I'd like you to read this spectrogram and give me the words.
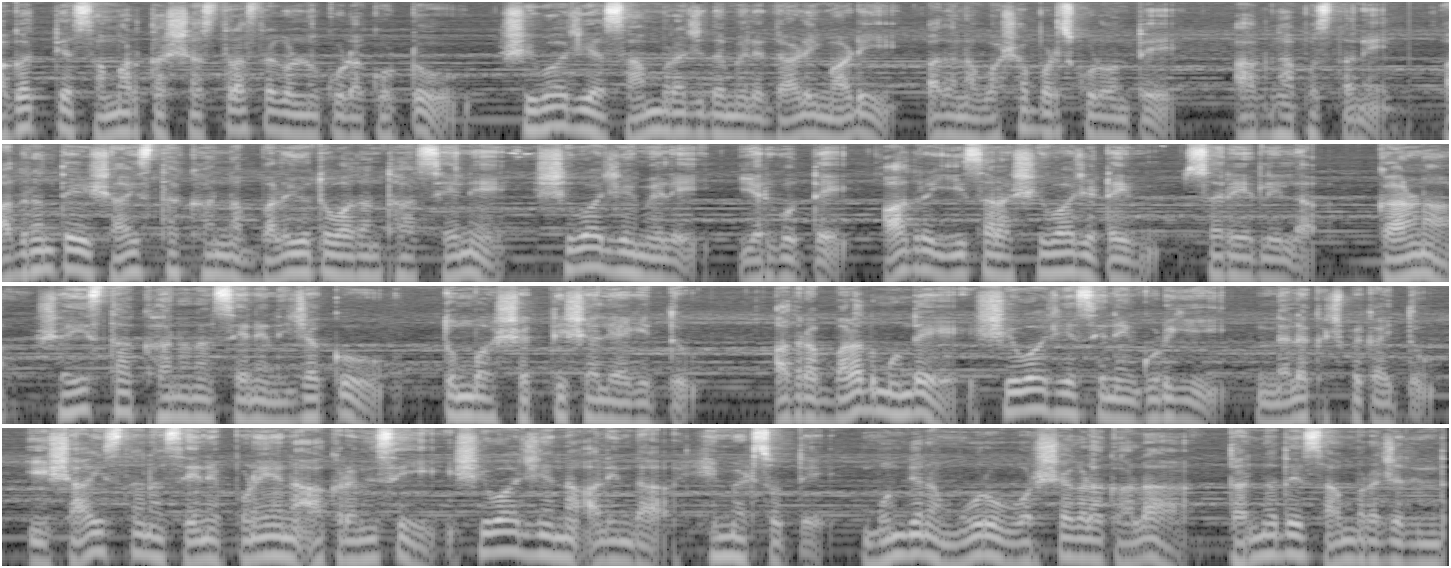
ಅಗತ್ಯ ಸಮರ್ಥ ಶಸ್ತ್ರಾಸ್ತ್ರಗಳನ್ನು ಕೂಡ ಕೊಟ್ಟು ಶಿವಾಜಿಯ ಸಾಮ್ರಾಜ್ಯದ ಮೇಲೆ ದಾಳಿ ಮಾಡಿ ಅದನ್ನು ವಶಪಡಿಸಿಕೊಡುವಂತೆ ಆಜ್ಞಾಪಿಸ್ತಾನೆ. ಅದರಂತೆ ಶಾಯಿಸ್ತಾ ಖಾನ್ನ ಬಲಯುತವಾದಂತಹ ಸೇನೆ ಶಿವಾಜಿಯ ಮೇಲೆ ಎರಗುತ್ತೆ. ಆದರೆ ಈ ಸಲ ಶಿವಾಜಿ ಟೈಮ್ ಸರಿ ಇರಲಿಲ್ಲ. ಕಾರಣ ಶಹಿಸ್ತಾ ಖಾನನ ಸೇನೆ ನಿಜಕ್ಕೂ ತುಂಬಾ ಶಕ್ತಿಶಾಲಿಯಾಗಿತ್ತು. ಅದರ ಬಲದ ಮುಂದೆ ಶಿವಾಜಿಯ ಸೇನೆ ಗುಡುಗಿ ನೆಲಕಚ್ಚಬೇಕಾಯಿತು ಈ ಶಾಯಿಸ್ತಾನ ಸೇನೆ ಪುಣೆಯನ್ನು ಆಕ್ರಮಿಸಿ ಶಿವಾಜಿಯನ್ನ ಅಲ್ಲಿಂದ ಹಿಮ್ಮೆಟ್ಟಿಸುತ್ತೆ ಮುಂದಿನ ಮೂರು ವರ್ಷಗಳ ಕಾಲ ತನ್ನದೇ ಸಾಮ್ರಾಜ್ಯದಿಂದ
